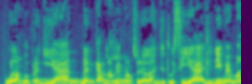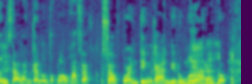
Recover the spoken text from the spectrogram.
pulang bepergian dan karena memang sudah lanjut usia jadi memang disarankan untuk melakukan self self quarantine kan di rumah Iya. gitu.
